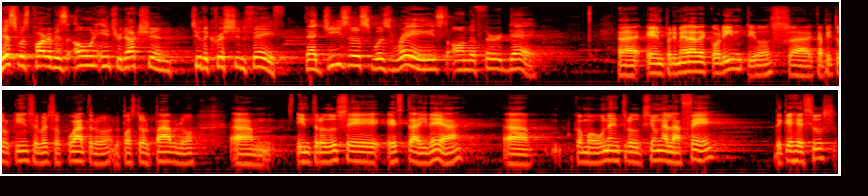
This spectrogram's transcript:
this was part of his own introduction to the Christian faith, that Jesus was raised on the third day. Ah, en Primera de Corintios, ah, capítulo 15, verso 4, el apóstol Pablo am, introduce esta idea ah, como una introducción a la fe de que Jesús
